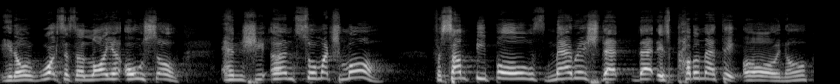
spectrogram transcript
you know, works as a lawyer also. And she earns so much more. For some people's marriage, that, that is problematic. Oh, you know,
